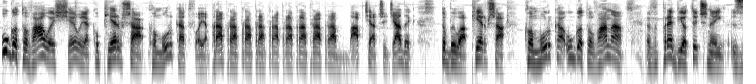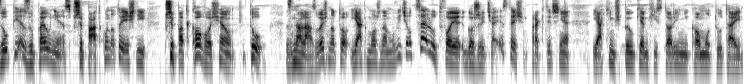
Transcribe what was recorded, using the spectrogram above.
ugotowałeś się jako pierwsza komórka, twoja pra, pra, pra, pra, pra, pra, pra, pra, pra babcia czy dziadek, to była pierwsza komórka ugotowana w prebiotycznej zupie, zupełnie z przypadku, no to jeśli przypadkowo się tu znalazłeś, no to jak można mówić o celu Twojego życia? Jesteś praktycznie jakimś pyłkiem historii nikomu tutaj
